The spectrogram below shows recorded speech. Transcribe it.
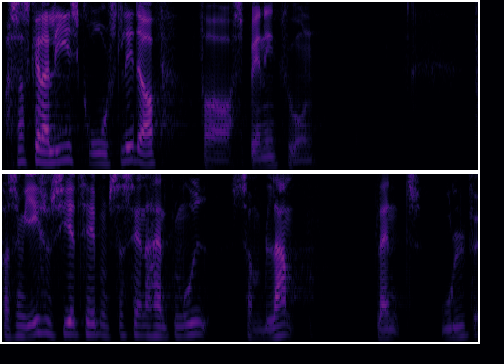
og så skal der lige skrues lidt op for spændingskurven. For som Jesus siger til dem, så sender han dem ud som lam blandt ulve.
